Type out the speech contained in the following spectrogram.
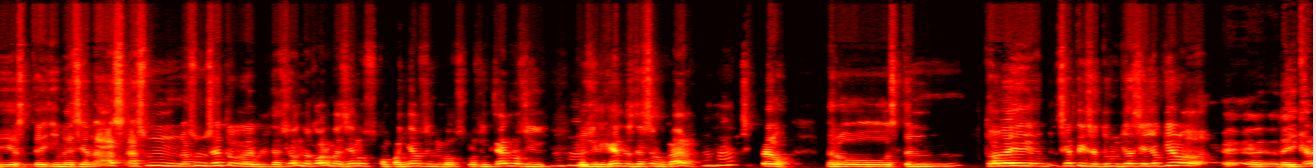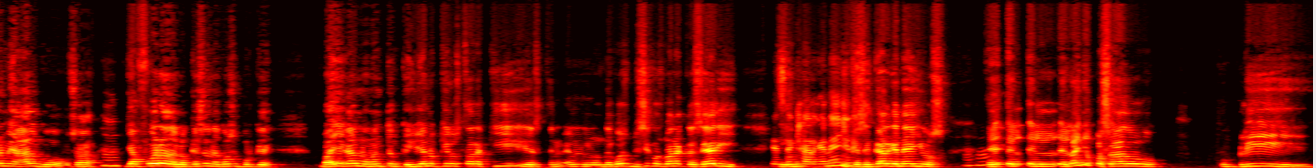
y este y me decían haz, haz un, haz un centro de rehabilitación mejor me decían los compañeros y los, los internos y los dirigentes de ese lugar. Sí, pero, pero este, todavía hay cierta incertidumbre. Yo decía, yo quiero eh, eh, dedicarme a algo, o sea, ya fuera de lo que es el negocio, porque va a llegar el momento en que yo ya no quiero estar aquí, este, en, los negocios, mis hijos van a crecer y, Que se y- encarguen y ellos. que se encarguen ellos. Eh, el, el- el año pasado cumplí,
